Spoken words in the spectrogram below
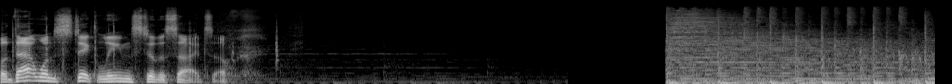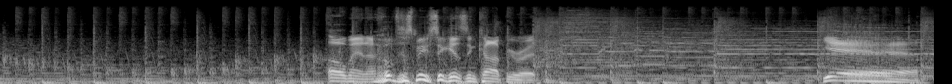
but that one's stick leans to the side, so... Oh man, I hope this music isn't copyright. Yeah!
